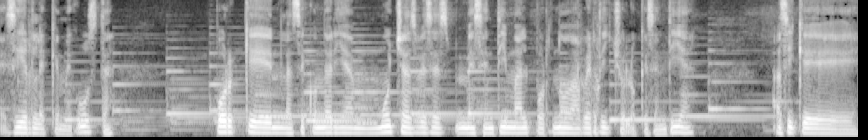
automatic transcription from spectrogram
decirle que me gusta. Porque en la secundaria muchas veces me sentí mal por no haber dicho lo que sentía. Así que,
